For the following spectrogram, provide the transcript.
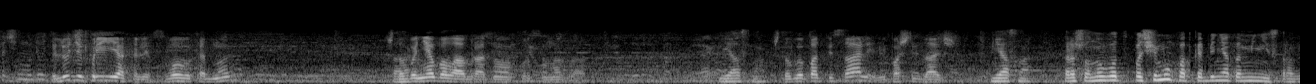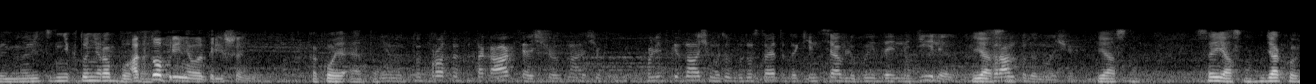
почему люди... Люди приехали в свой выходной, чтобы не было обратного курса назад. Ясно. Чтобы подписали и пошли дальше. Ясно. Хорошо, ну вот почему под кабинетом министров именно? Ведь никто не работает. А кто принял это решение? Какое это? Ні, ну тут просто це така акція, що знаєш, щоб політики знали, що ми тут будемо стояти до кінця в будь-який день неділі, Ясно. зранку до ночі. Ясно. Все ясно. Дякую.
